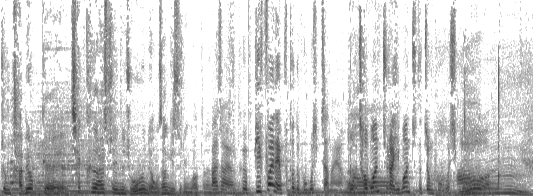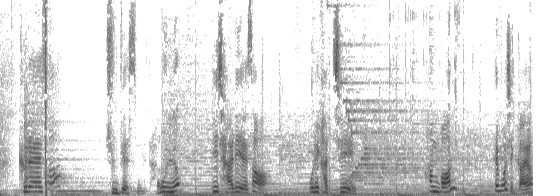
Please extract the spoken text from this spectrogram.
좀 가볍게 체크할 수 있는 좋은 영상 기술인 것 같다는 맞아요. 그 비포 앤 애프터도 보고 싶잖아요. 어, 저번 주랑 이번 주도 좀 보고 싶고. 그래서 준비했습니다. 뭘요? 이 자리에서 우리 같이 한번 해보실까요?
